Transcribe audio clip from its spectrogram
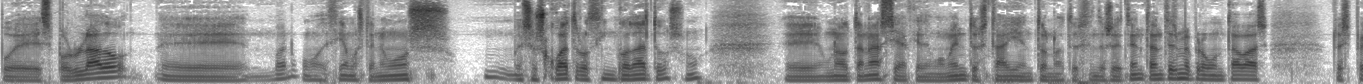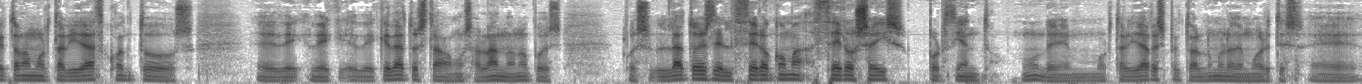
pues por un lado, eh, bueno, como decíamos, tenemos esos cuatro o cinco datos, ¿no? Eh, una eutanasia que de momento está ahí en torno a 370. Antes me preguntabas respecto a la mortalidad cuántos eh, de, qué dato estábamos hablando, ¿no? Pues, pues el dato es del 0,06% de mortalidad respecto al número de muertes, eh,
